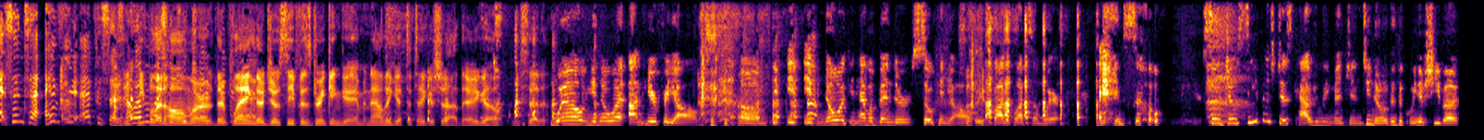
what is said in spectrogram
gets into every episode. See, people at home are they're keep it playing their Josephus drinking game, and now they get to take a shot. There you go. We said it. Well, you know what? I'm here for y'all. Um, if, if, if Noah can have a bender, so can y'all. It's five o'clock somewhere. And so, so Josephus just casually mentions, you know, that the Queen of Sheba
